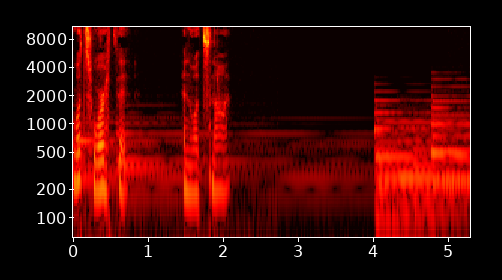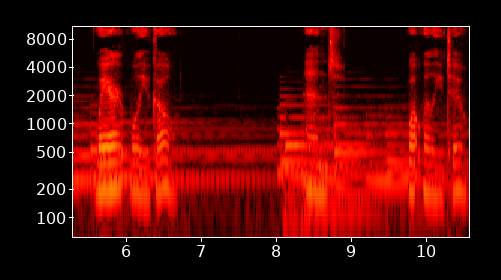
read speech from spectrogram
What's worth it and what's not? Where will you go? And what will you do?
